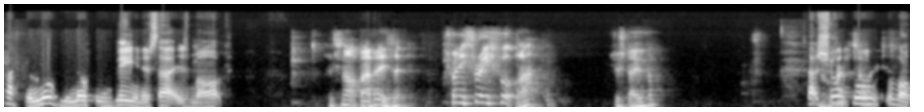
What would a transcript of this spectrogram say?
That's a lovely looking Venus, that is, Mark. It's not bad, is it? 23 foot, that? Just over. That short or long?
